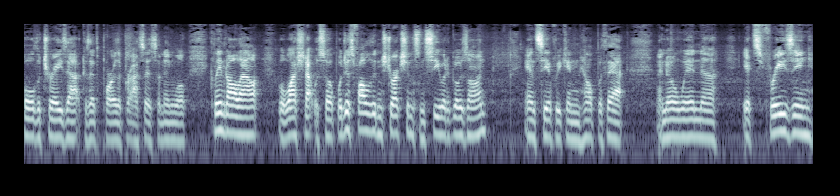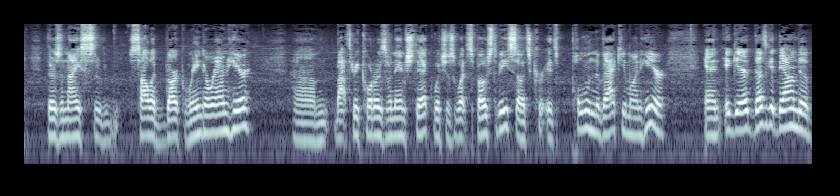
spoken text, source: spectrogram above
pull the trays out because that's part of the process and then we'll clean it all out. We'll wash it out with soap. We'll just follow the instructions and see what it goes on and see if we can help with that. I know when uh, it's freezing there's a nice uh, solid dark ring around here um, about three quarters of an inch thick which is what's supposed to be. So it's it's pulling the vacuum on here and it, get, it does get down to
